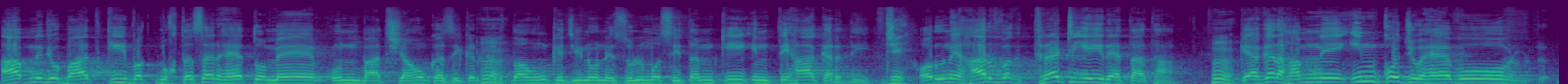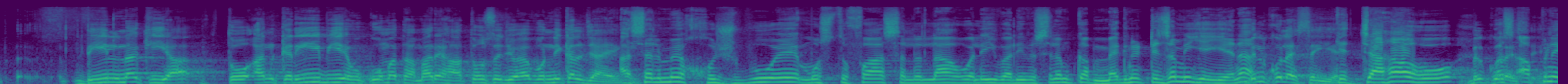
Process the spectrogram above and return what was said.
آپ نے جو بات کی وقت مختصر ہے تو میں ان بادشاہوں کا ذکر کرتا ہوں کہ جنہوں نے ظلم و ستم کی انتہا کر دی جی۔ اور انہیں ہر وقت تھریٹ یہی رہتا تھا کہ اگر ہم نے ان کو جو ہے وہ ڈیل نہ کیا تو ان قریب یہ حکومت ہمارے ہاتھوں سے جو ہے وہ نکل جائے گی۔ اصل میں خوشبو مصطفیٰ صلی اللہ علیہ وآلہ وسلم کا میگنیٹزم ہی یہی ہے نا بالکل ایسے ہی ہے۔ کہ جہاں ہو بس۔ اپنے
